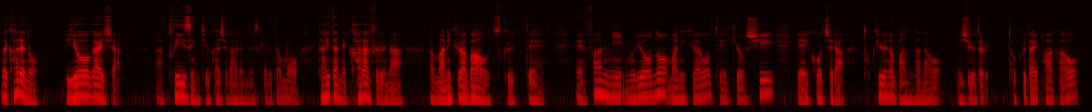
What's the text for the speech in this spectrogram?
また彼の美容会社プリーズンという会社があるんですけれども大胆でカラフルなマニキュアバーを作ってファンに無料のマニキュアを提供しこちら特有のバンダナを20ドル。特大パーカーを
